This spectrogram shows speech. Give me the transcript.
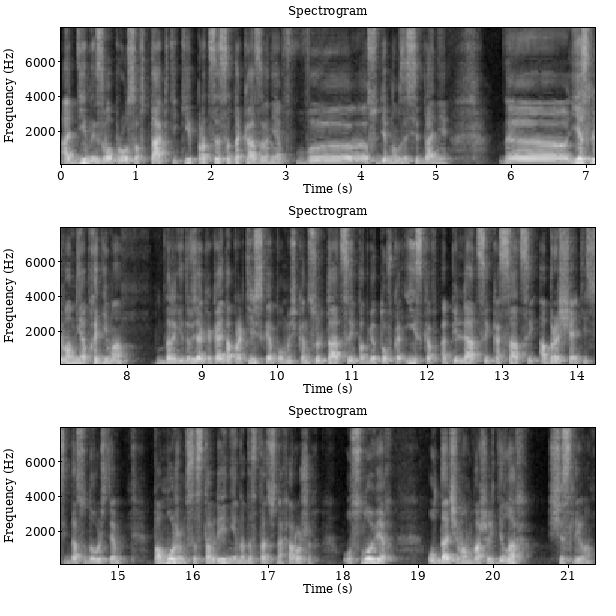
один из вопросов тактики процесса доказывания в судебном заседании. Э, если вам необходимо дорогие друзья, какая-то практическая помощь, консультации, подготовка исков, апелляций, кассаций, обращайтесь. Всегда с удовольствием поможем в составлении на достаточно хороших условиях. Удачи вам в ваших делах. Счастливо.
